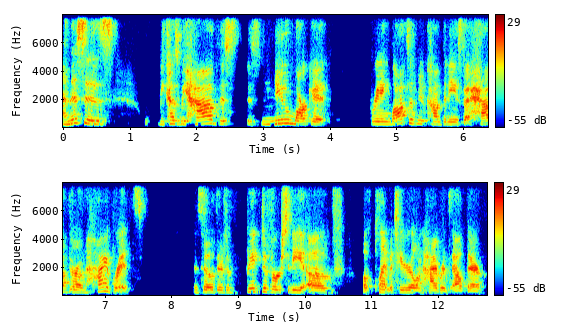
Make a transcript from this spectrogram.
And this is because we have this, this new market bringing lots of new companies that have their own hybrids. And so there's a big diversity of, of plant material and hybrids out there.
